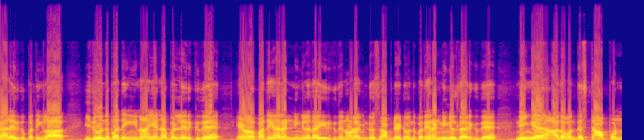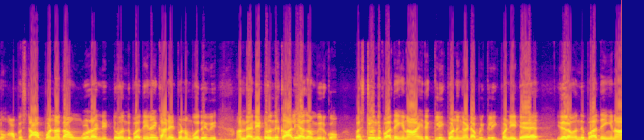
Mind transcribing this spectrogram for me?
மேலே இருக்குது பார்த்தீங்களா இது வந்து பார்த்தீங்கன்னா எனபிளில் இருக்குது. என்னோட பார்த்தீங்கன்னா ரன்னிங்கில் தான் இருக்குது. என்னோட விண்டோஸ் அப்டேட் வந்து பார்த்தீங்கன்னா ரன்னிங்கில் தான் இருக்குது. நீங்கள் அதை வந்து ஸ்டாப் பண்ணணும். அப்போ ஸ்டாப் பண்ணால் தான் உங்களோட நெட்டு வந்து பார்த்தீங்கன்னா கனெக்ட் பண்ணும்போது அந்த நெட்டு வந்து காலியாகாமல் இருக்கும். ஃபஸ்ட்டு வந்து பார்த்தீங்கன்னா இதை கிளிக் பண்ணுங்கள் டபுள் கிளிக் பண்ணிவிட்டு இதில் வந்து பார்த்தீங்கன்னா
